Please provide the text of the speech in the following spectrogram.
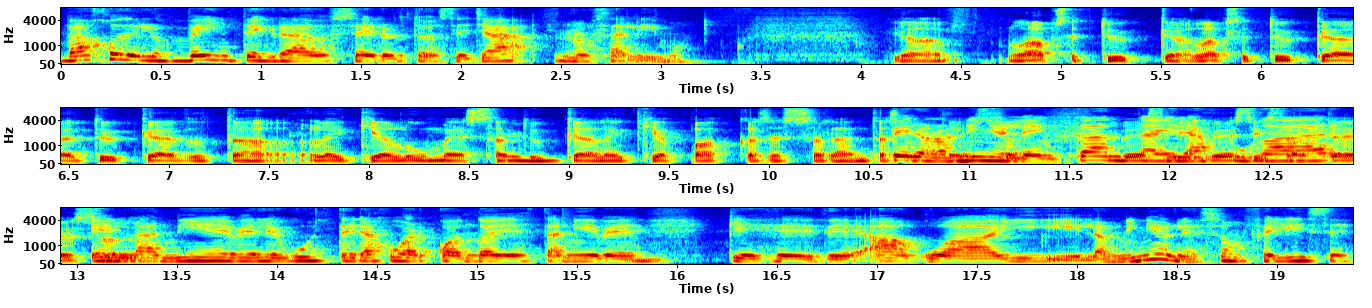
bajo de los 20 grados cero, entonces ya no salimos. Ja lapset tykkää, lapset tykkää, tykkää tota, leikkiä lumessa, tykkää leikkiä pakkasessa, räntäsateessa, Pero a los niños les encanta vesi- ir a jugar en la nieve, les gusta ir a jugar cuando hay esta nieve que es eh, de agua y los niños les son felices.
